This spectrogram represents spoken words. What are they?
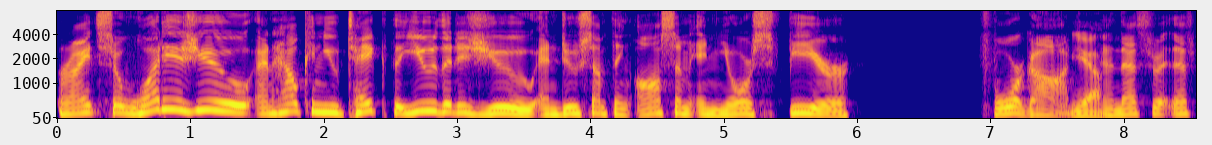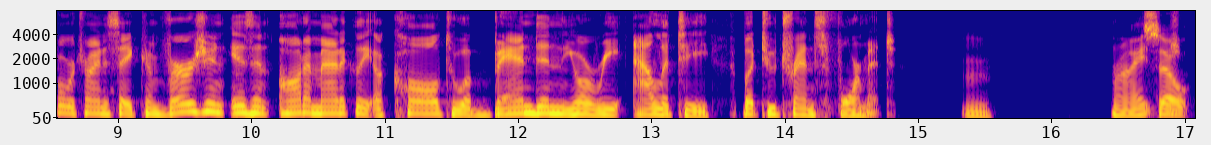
Right? So what is you and how can you take the you that is you and do something awesome in your sphere for God? Yeah. And that's that's what we're trying to say. Conversion isn't automatically a call to abandon your reality, but to transform it. Mm. Right? So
